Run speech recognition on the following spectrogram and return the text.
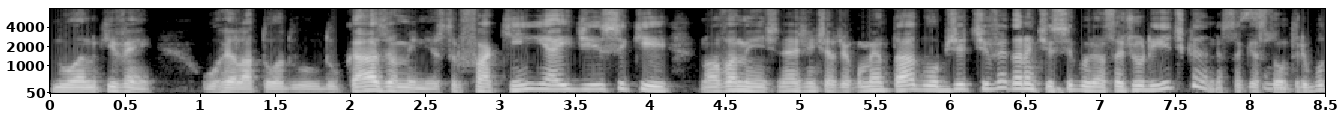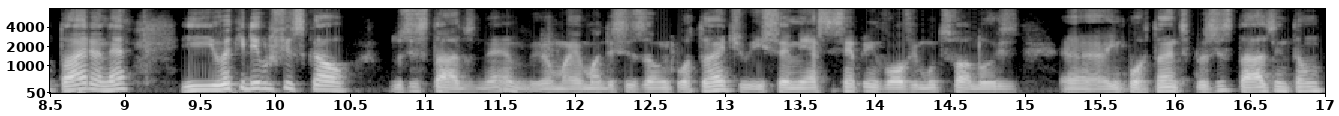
no ano que vem. O relator do, do caso é o ministro Faquim, e aí disse que, novamente, né, a gente já tinha comentado, o objetivo é garantir segurança jurídica nessa questão Sim. tributária, né? E o equilíbrio fiscal dos estados, né? É uma, é uma decisão importante. O ICMS sempre envolve muitos valores é, importantes para os estados, então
